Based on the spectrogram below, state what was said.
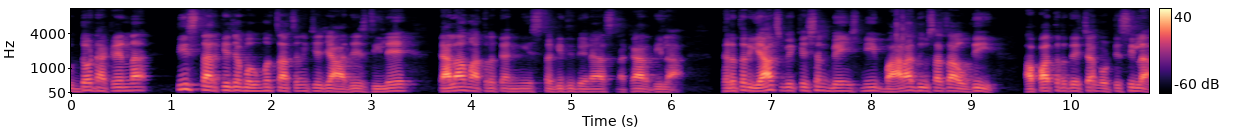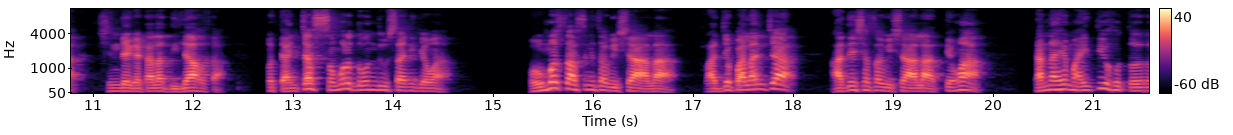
उद्धव ठाकरेंना तीस तारखेच्या बहुमत चाचणीचे जे आदेश दिले त्याला मात्र त्यांनी स्थगिती देण्यास नकार दिला. खरं तर याच वेकेशन बेंचनी बारा दिवसाचा अवधी अपात्रतेच्या नोटिसीला शिंदे गटाला दिला होता. मग त्यांच्यासमोर दोन दिवसांनी जेव्हा बहुमत चाचणीचा विषय आला राज्यपालांच्या आदेशाचा विषय आला तेव्हा त्यांना हे माहिती होतं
